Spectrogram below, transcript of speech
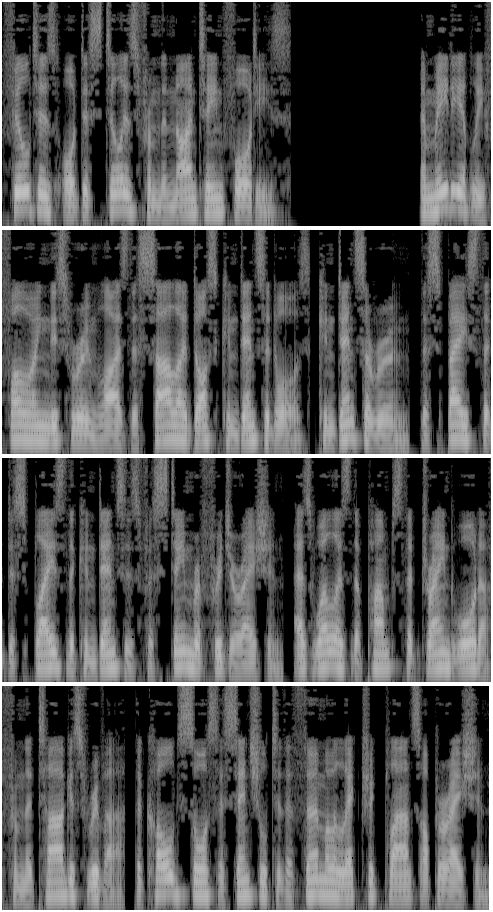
filters or distillers from the 1940s. Immediately following this room lies the Sala dos Condensadores condenser room, the space that displays the condensers for steam refrigeration, as well as the pumps that drained water from the Tagus River, the cold source essential to the thermoelectric plant's operation.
